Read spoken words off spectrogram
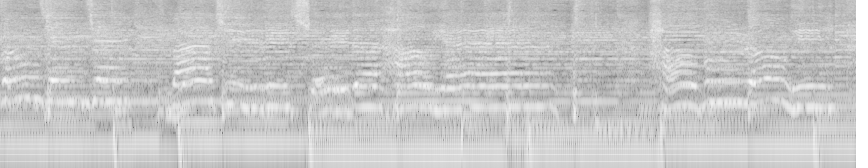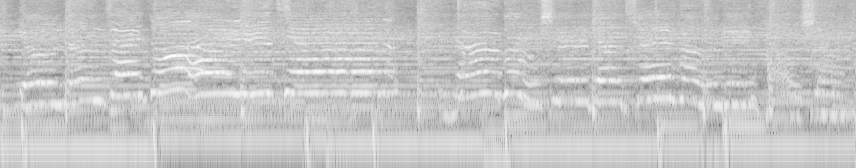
风渐渐把距离吹得好远不容易又能再多爱一天但故事的最后你好像还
